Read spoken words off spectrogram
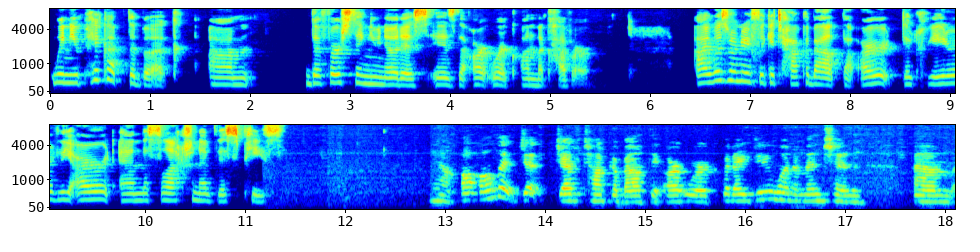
when you pick up the book, um, the first thing you notice is the artwork on the cover. I was wondering if we could talk about the art, the creator of the art, and the selection of this piece. Yeah, I'll, I'll let Jeff, Jeff talk about the artwork, but I do want to mention um,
